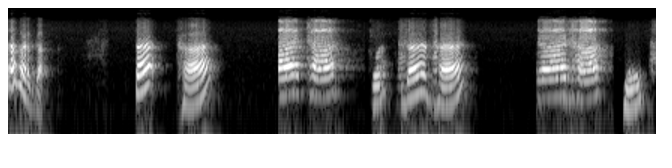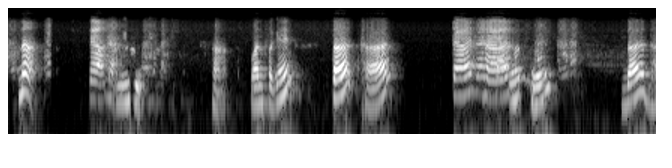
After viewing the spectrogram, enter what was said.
सवर्ग त थ न न once again. त थ त थ द ध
